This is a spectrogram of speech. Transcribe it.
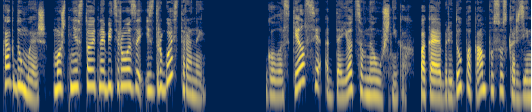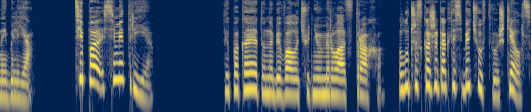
«Как думаешь, может, мне стоит набить розы и с другой стороны?» Голос Келси отдаётся в наушниках, пока я бреду по кампусу с корзиной белья. Типа симметрия. Ты пока эту набивала, чуть не умерла от страха. Лучше скажи, как ты себя чувствуешь, Келс.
